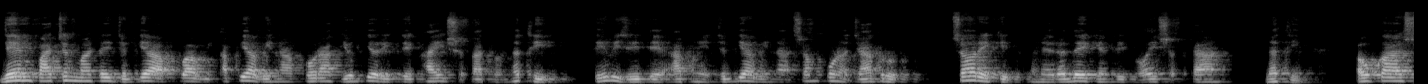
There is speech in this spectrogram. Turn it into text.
જેમ પાચન માટે જગ્યા આપવા આપ્યા વિના ખોરાક યોગ્ય રીતે ખાઈ શકાતો નથી, તેવી જ રીતે આપણે જગ્યા વિના સંપૂર્ણ જાગૃત સંરેખિત અને હૃદય કેન્દ્રિત હોઈ શકતા નથી અવકાશ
